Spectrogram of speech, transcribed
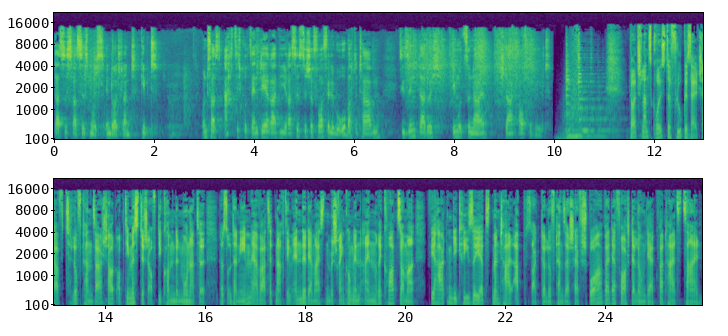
dass es Rassismus in Deutschland gibt. Und fast 80 Prozent derer, die rassistische Vorfälle beobachtet haben, sie sind dadurch emotional stark aufgewühlt. Deutschlands größte Fluggesellschaft Lufthansa schaut optimistisch auf die kommenden Monate. Das Unternehmen erwartet nach dem Ende der meisten Beschränkungen einen Rekordsommer. Wir haken die Krise jetzt mental ab, sagte Lufthansa-Chef Spohr bei der Vorstellung der Quartalszahlen.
